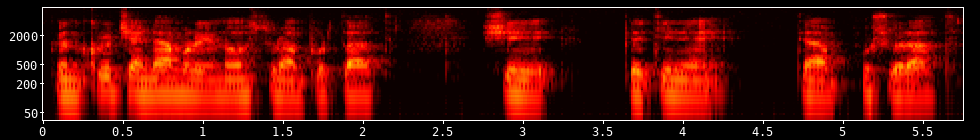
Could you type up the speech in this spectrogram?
când crucea neamului nostru am purtat și pe tine te-am ușurat.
